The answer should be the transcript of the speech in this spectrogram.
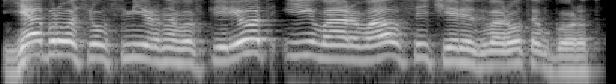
Я бросил Смирного вперед и ворвался через ворота в город.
